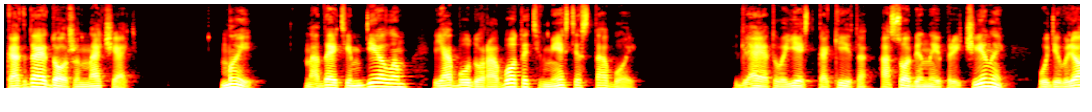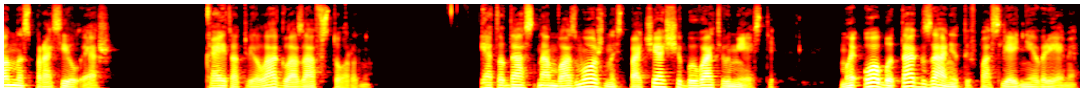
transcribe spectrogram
Когда я должен начать? Мы. Над этим делом я буду работать вместе с тобой. Для этого есть какие-то особенные причины? Удивленно спросил Эш. Кейт отвела глаза в сторону. Это даст нам возможность почаще бывать вместе. Мы оба так заняты в последнее время.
